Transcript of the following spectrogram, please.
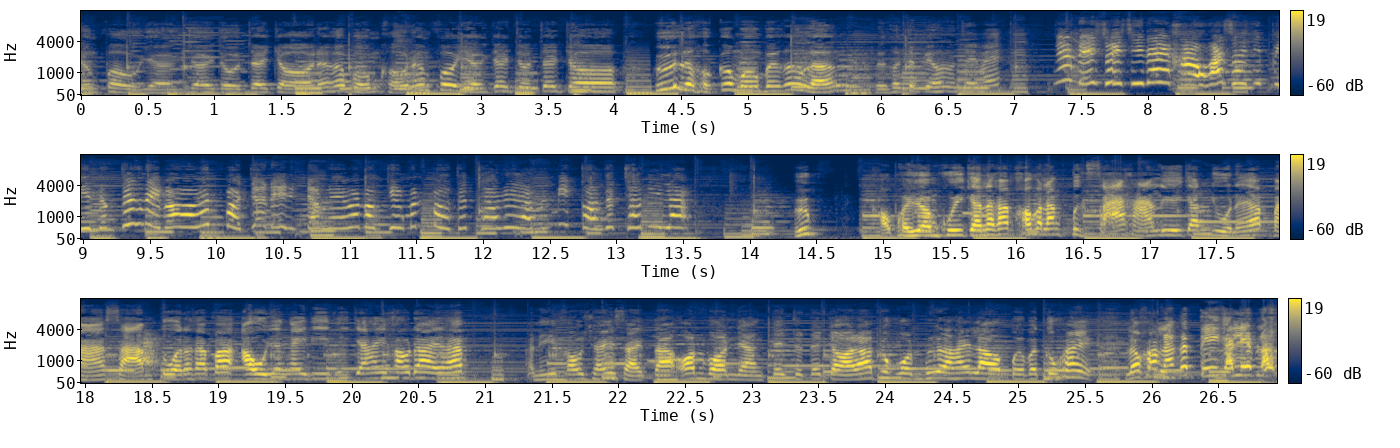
นั่งเฝ้าอย่างใจจดใจจ่อนะครับผมเขานั่งเฝ้าอย่างใจจดใจจ่อเฮ้ยแล้วเขาก็มองไปข้างหลังหรือเขาจะเปลี่ยนความสนใจไหมงั้นไหนซอยสิได้ข่าวว่าซอยที่ปีนน้ำตึ้งไหนบ้างว่ามันเปิดเจอได้จำเลยว่าบางเกียงมันเปิดแต่เช้าเลยอะมันมีก่อนแต่เช้านี่ละฮึบเขาพยายามคุยกันนะครับ เขากำลังปรึกษาหารือกันอยู่นะครับหมาสามตัวนะครับ ว่าเอายังไงดีที่จะให้เข้าได้นะครับ อันนี้เขาใช้สายตาอ้อนวอนอย่างใจจดใจจ่อนะครับทุกคนเพื่อให้เราเปิดประตูให้ แล้วข้างหลังก็ตีกันเรียบร้อย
